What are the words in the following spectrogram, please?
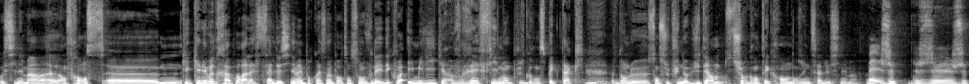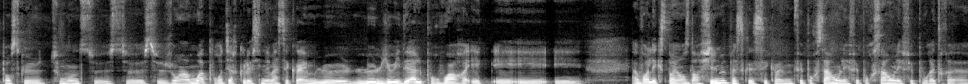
au cinéma, euh, en France. Euh, que- quel est votre rapport à la salle de cinéma et pourquoi c'est important selon vous d'aller découvrir Émilie, qui est un vrai film, en plus grand spectacle, dans le sens le plus noble du terme, sur grand écran, dans une salle de cinéma? Ben, je, je, je pense que tout le monde se, se, se joint à moi pour dire que le cinéma, c'est quand même le, le lieu idéal pour voir et, et, et, et avoir l'expérience d'un film, parce que c'est quand même fait pour ça, on les fait pour ça, on les fait pour être... euh,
